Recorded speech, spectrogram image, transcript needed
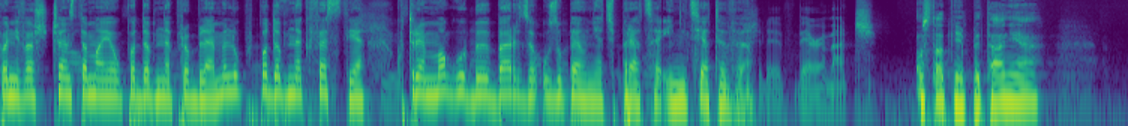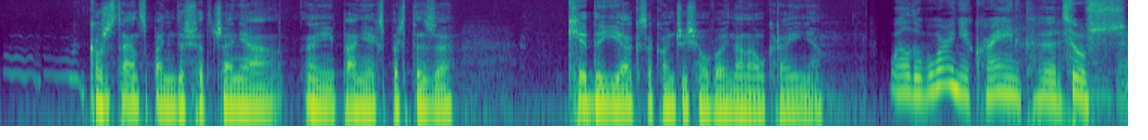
ponieważ często mają podobne problemy lub podobne kwestie, które mogłyby bardzo uzupełniać pracę inicjatywy. Ostatnie pytanie. Korzystając z Pani doświadczenia i Pani ekspertyzy, kiedy i jak zakończy się wojna na Ukrainie? Cóż,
